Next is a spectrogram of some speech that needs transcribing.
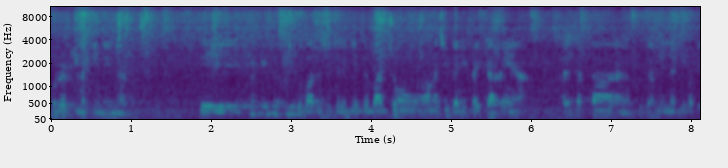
ਬੁਲਟ ਲੱਗੀ ਨੇ ਇਹਨਾਂ ਨੂੰ ਤੇ ਉਸ ਤੋਂ ਬਾਅਦ ਅਸੀਂ ਚਲੇ ਗਏ ਤੇ ਬਾਅਦ ਚੋਂ ਹੁਣ ਅਸੀਂ ਵੈਰੀਫਾਈ ਕਰ ਰਹੇ ਹਾਂ। ਹਲੇ ਤੱਕ ਤਾਂ ਕੋਈ ਗੱਲ ਨਹੀਂ ਲੱਗੀ ਬਾਕੀ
